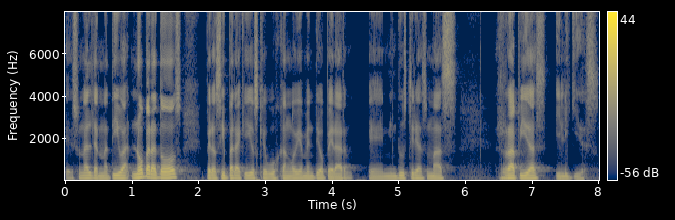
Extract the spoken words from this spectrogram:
es una alternativa, no para todos, pero sí para aquellos que buscan obviamente operar en industrias más rápidas y líquidas.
